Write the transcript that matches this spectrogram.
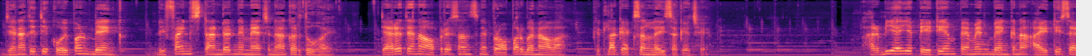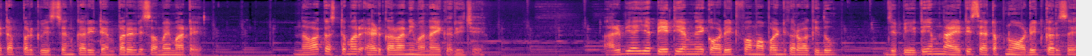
જેનાથી તે કોઈપણ બેંક ડિફાઇન્ડ સ્ટાન્ડર્ડને મેચ ના કરતું હોય. ત્યારે તેના ઓપરેશન્સને પ્રોપર બનાવવા કેટલાક એક્શન લઈ શકે છે. આરબીઆઈએ પેટીએમ પેમેન્ટ બેંકના આઈટી સેટઅપ પર ક્વેશ્ચન કરી ટેમ્પરરી સમય માટે નવા કસ્ટમર એડ કરવાની મનાઈ કરી છે. આરબીઆઈએ પેટીએમને એક ઓડિટ ફોર્મ અપોઇન્ટ કરવા કીધું, જે પેટીએમના આઈટી સેટઅપનું ઓડિટ કરશે,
